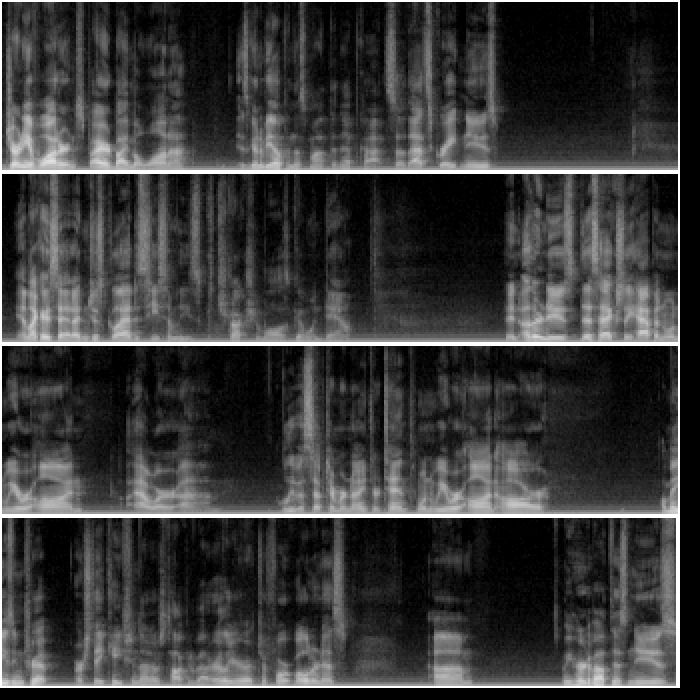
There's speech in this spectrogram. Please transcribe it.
Journey of Water, inspired by Moana, is going to be open this month in Epcot. So that's great news. And like I said, I'm just glad to see some of these construction walls going down. In other news, this actually happened when we were on our, um, I believe it was September 9th or 10th, when we were on our amazing trip, our staycation that I was talking about earlier to Fort Wilderness. Um, we heard about this news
